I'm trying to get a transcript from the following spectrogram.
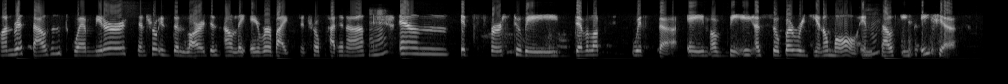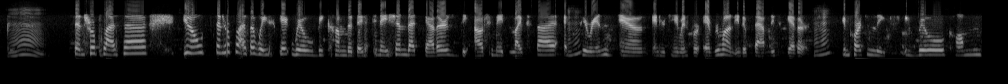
100,000 square meters. Central is the largest outlet ever by Central Patina. mm-hmm. and it's first to be developed with the aim of being a super regional mall in mm-hmm. Southeast Asia. Mm. Central Plaza, you know, Central Plaza Wastegate will become the destination that gathers the ultimate lifestyle mm-hmm. experience and entertainment for everyone in the family together. Mm-hmm. Importantly, it will come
